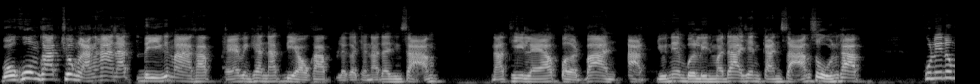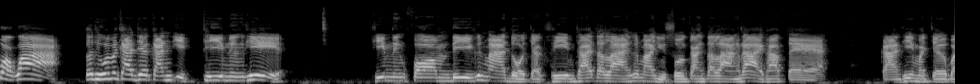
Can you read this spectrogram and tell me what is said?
โบคุมครับช่วงหลัง 5 นัดดีขึ้นมาครับแพ้เป็นแค่นัดเดียวครับ แล้วก็ชนะได้ถึง 3 นัดที่แล้วเปิดบ้านอัดยูเนียนเบอร์ลินมาได้เช่นกัน 3-0 ครับคู่นี้ต้องบอกว่าก็ถือว่าเป็นการเจอกันอีกทีมหนึ่งที่ ทีมหนึ่งฟอร์มดีขึ้นมาโดดจากทีมท้ายตารางขึ้นมาอยู่โซนกลางตารางได้ครับ แต่การที่มาเจอไบ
